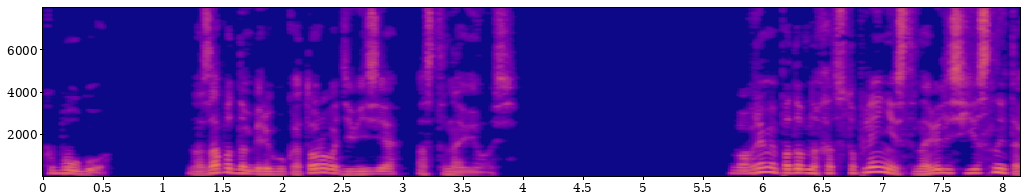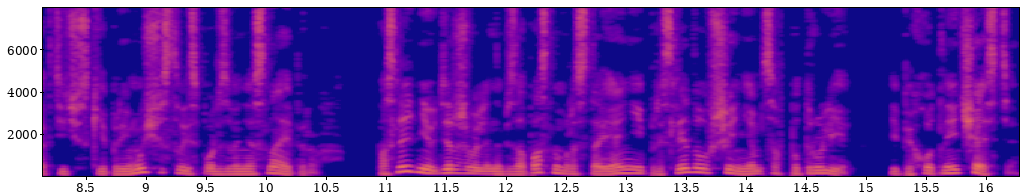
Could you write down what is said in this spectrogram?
к Бугу, на западном берегу которого дивизия остановилась. Во время подобных отступлений становились ясны тактические преимущества использования снайперов. Последние удерживали на безопасном расстоянии преследовавшие немцев патрули и пехотные части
